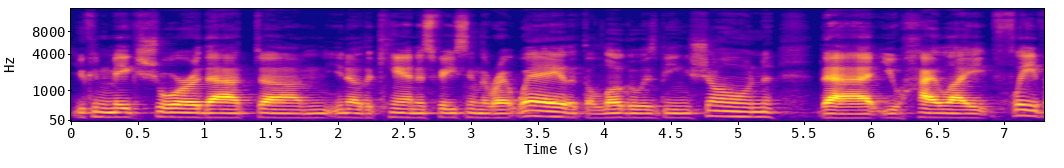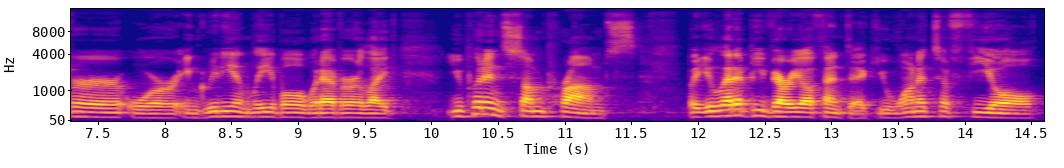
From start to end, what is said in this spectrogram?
You can make sure that um, you know the can is facing the right way, that the logo is being shown, that you highlight flavor or ingredient label, whatever. Like you put in some prompts but you let it be very authentic. You want it to feel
